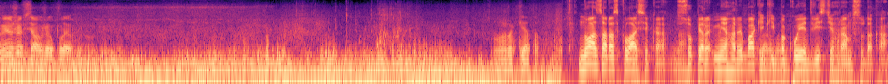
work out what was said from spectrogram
Він вже все, вже вплив. Ракета. Ну а зараз класіка. Да. Супер мега рибак, який Нормально. пакує 200 грам судака.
